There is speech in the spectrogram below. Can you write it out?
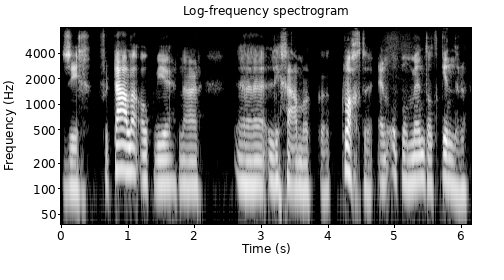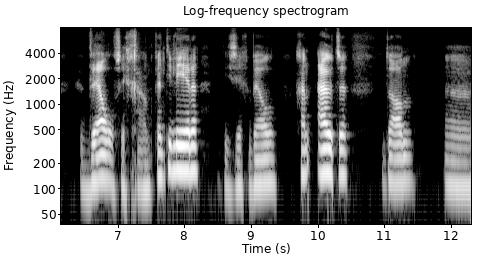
zich vertalen ook weer naar uh, lichamelijke klachten. En op het moment dat kinderen wel zich gaan ventileren, dat die zich wel gaan uiten, dan uh,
